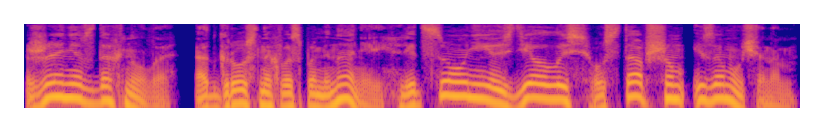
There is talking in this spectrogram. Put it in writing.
Женя вздохнула. От грустных воспоминаний лицо у нее сделалось уставшим и замученным.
